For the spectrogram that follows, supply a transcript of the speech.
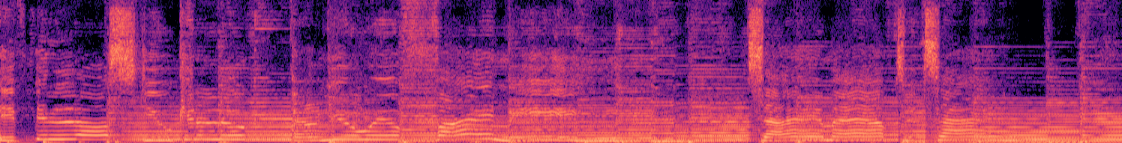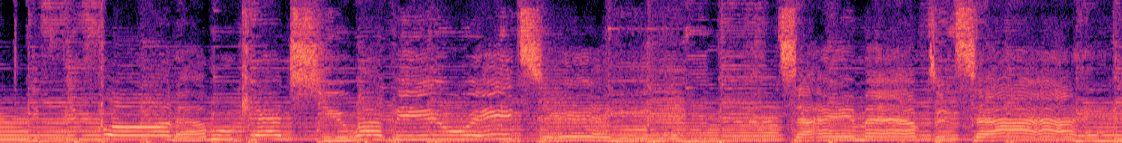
If you're lost, you can look Time after time. If you fall, I will catch you. I'll be waiting. Time after time.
